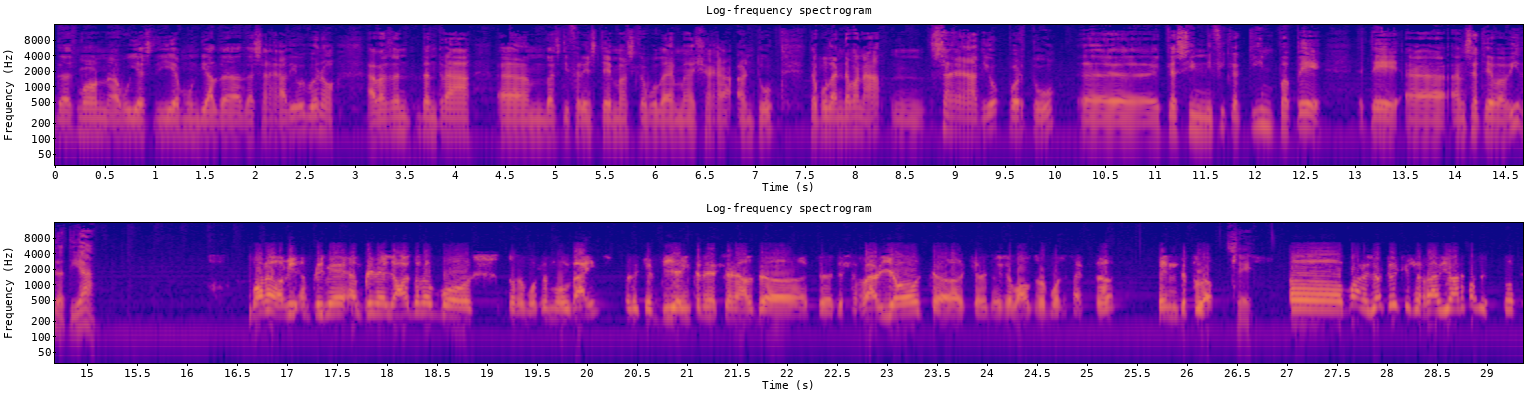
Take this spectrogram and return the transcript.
del món, avui és Dia Mundial de, de la Ràdio, i bueno, abans d'en- d'entrar eh, amb els diferents temes que volem eh, xerrar amb tu, te volem demanar, mm, la ràdio, per tu, eh, què significa, quin paper té eh, en la teva vida, tia? Bueno, en primer, en primer lloc, donar-vos donar molts anys per aquest Dia Internacional de, de, de la ràdio, que, que a més a vosaltres vos afecta ben de prop. Sí. Uh, bueno, jo crec que la ràdio ara fa tot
